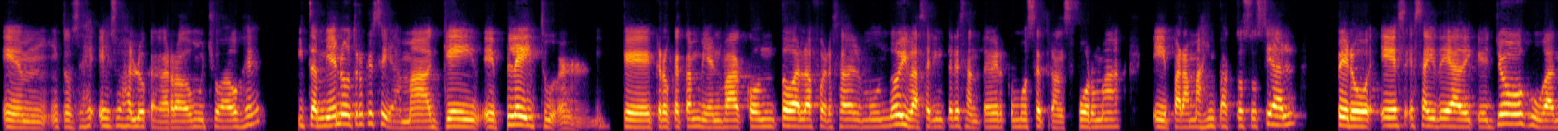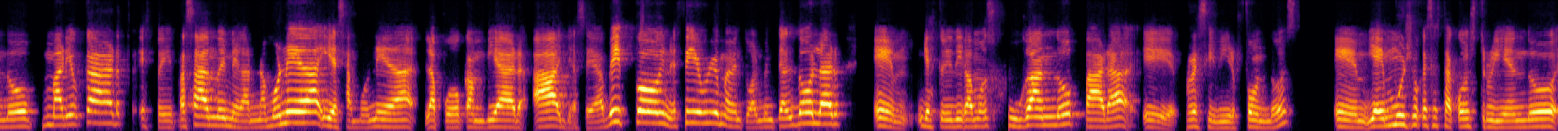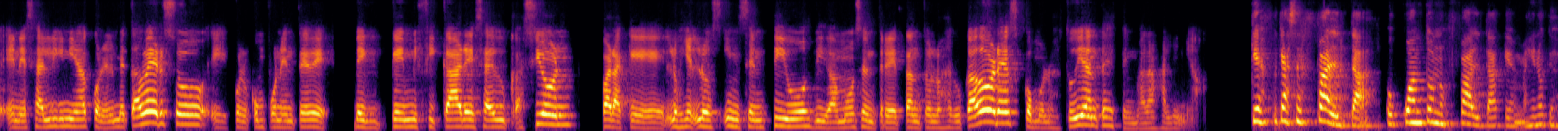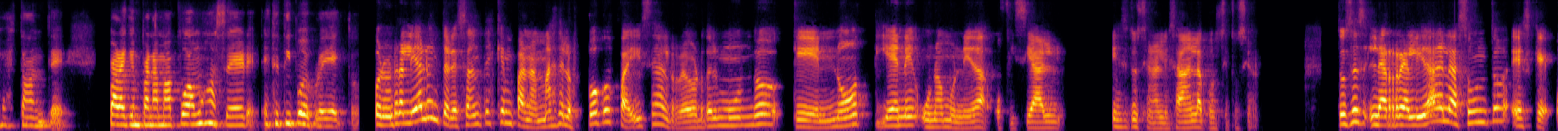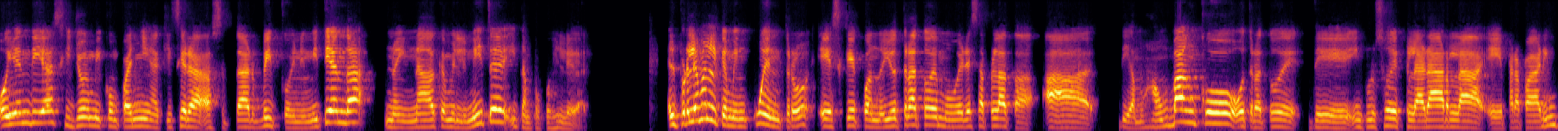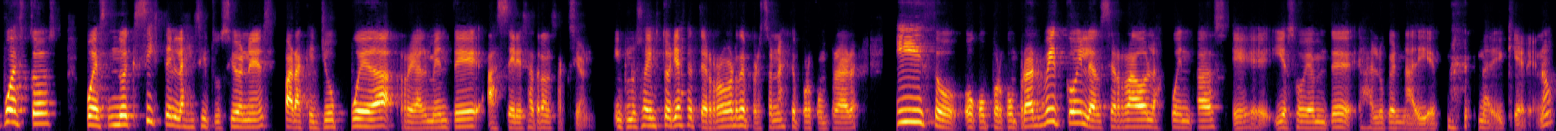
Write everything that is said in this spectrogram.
Em, entonces, eso es algo que ha agarrado mucho auge y también otro que se llama Game, eh, Play to Earn, que creo que también va con toda la fuerza del mundo y va a ser interesante ver cómo se transforma eh, para más impacto social, pero es esa idea de que yo jugando Mario Kart estoy pasando y me gano una moneda y esa moneda la puedo cambiar a ya sea Bitcoin, Ethereum, eventualmente al dólar, eh, y estoy, digamos, jugando para eh, recibir fondos. Em, y hay mucho que se está construyendo en esa línea con el metaverso, eh, con el componente de, de, gamificar esa educación para que los, los, incentivos, digamos, entre tanto los educadores como los estudiantes estén más alineados. ¿Qué, ¿Qué, hace falta o cuánto nos falta, que me imagino que es bastante, para que en Panamá podamos hacer este tipo de proyectos? Bueno, en realidad lo interesante es que en Panamá es de los pocos países alrededor del mundo que no tiene una moneda oficial institucionalizada en la Constitución. Entonces, la realidad del asunto es que hoy en día, si yo en mi compañía quisiera aceptar Bitcoin en mi tienda, no hay nada que me limite y tampoco es ilegal. El problema en el que me encuentro es que cuando yo trato de mover esa plata a digamos, a un banco o trato de, incluso declararla eh, para pagar impuestos, pues no existen las instituciones para que yo pueda realmente hacer esa transacción. Incluso hay historias de terror de personas que por comprar ETH o, por comprar Bitcoin le han cerrado las cuentas eh, y eso obviamente es algo que nadie, nadie quiere, ¿no?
